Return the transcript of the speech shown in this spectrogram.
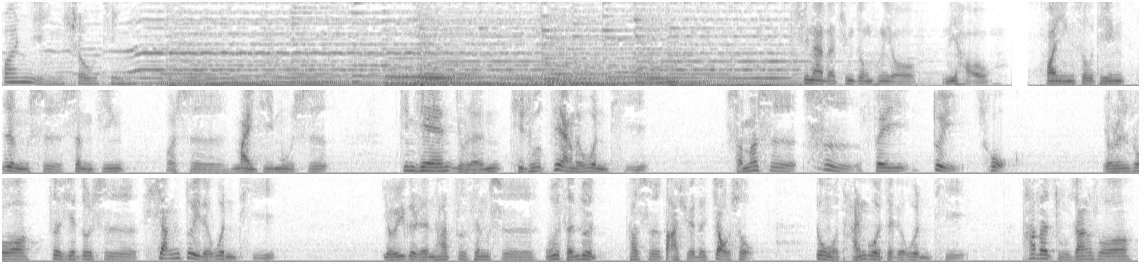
欢迎收听。亲爱的听众朋友，你好，欢迎收听认识圣经，我是麦基牧师。今天有人提出这样的问题：什么是是非对错？有人说这些都是相对的问题。有一个人他自称是无神论，他是大学的教授，跟我谈过这个问题。他的主张说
